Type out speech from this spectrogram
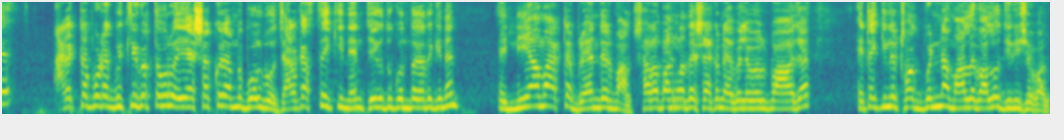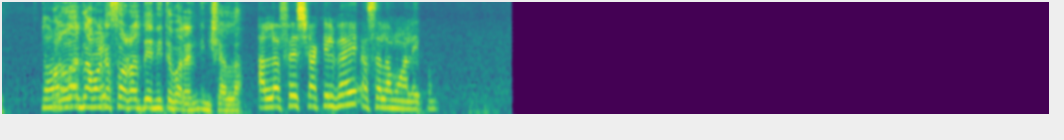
আরেকটা প্রোডাক্ট বিক্রি করতে পারব এই আশা করে আমরা বলব যার কাছ থেকে কিনেন যে দোকান থেকে কিনেন এই নিয়ামা একটা ব্র্যান্ডের মাল সারা বাংলাদেশে এখন অ্যাভেলেবেল পাওয়া যায়। এটা কিনে ঠকবেন না মালে ভালো জিনিসও ভালো। ভালো লাগলে আমার কাছে অর্ডার দিয়ে নিতে পারেন ইনশাল্লাহ আল্লাহ হাফেজ শাকিল ভাই আসসালামু আলাইকুম।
